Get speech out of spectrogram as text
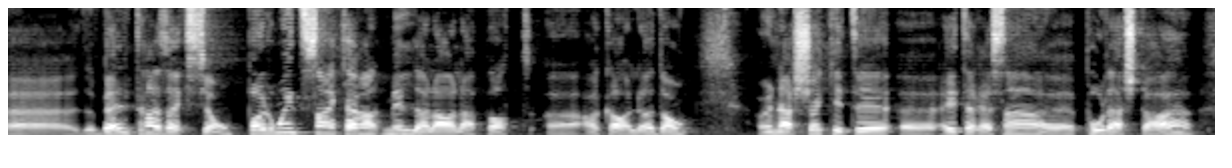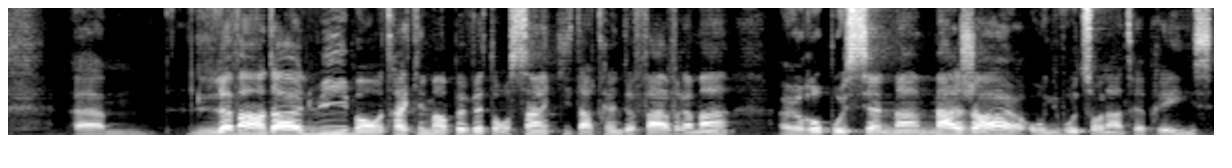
de belles transactions, pas loin de 140 000 dollars la porte encore là. Donc, un achat qui était intéressant pour l'acheteur. le vendeur, lui, bon, tranquillement, peu vite, on sent qu'il est en train de faire vraiment un repositionnement majeur au niveau de son entreprise.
